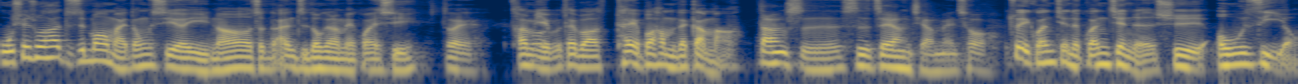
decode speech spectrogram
吴轩说他只是帮我买东西而已，然后整个案子都跟他没关系。对，他们也不太不知道，他也不知道他们在干嘛。当时是这样讲，没错。最关键的关键人是 OZ 哦，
